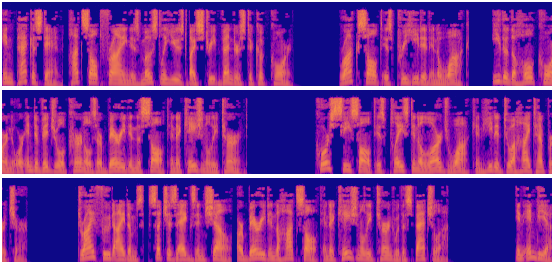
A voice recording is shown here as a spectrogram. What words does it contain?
In Pakistan, hot salt frying is mostly used by street vendors to cook corn. Rock salt is preheated in a wok. Either the whole corn or individual kernels are buried in the salt and occasionally turned. Coarse sea salt is placed in a large wok and heated to a high temperature. Dry food items, such as eggs and shell, are buried in the hot salt and occasionally turned with a spatula. In India,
